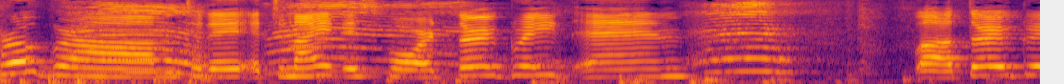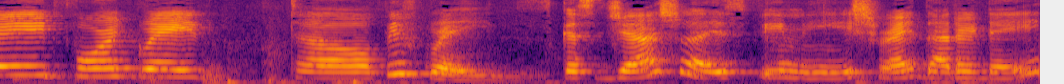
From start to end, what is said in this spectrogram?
program today. uh, Tonight is for third grade and uh, third grade, fourth grade to fifth grade. Because Joshua is finished, right? The other day.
